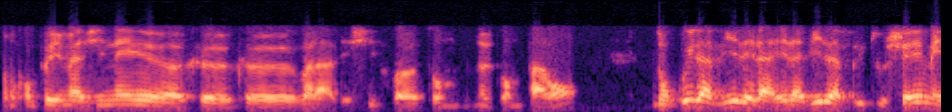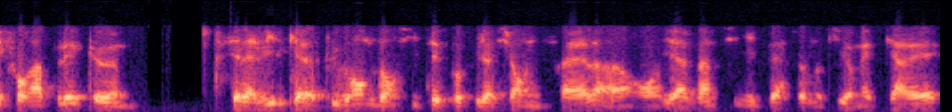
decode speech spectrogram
Donc on peut imaginer euh, que, voilà, les chiffres tournent, ne tournent pas rond. Donc oui, la ville est la, ville la plus touchée, mais il faut rappeler que c'est la ville qui a la plus grande densité de population en Israël. Hein. Il y a 26 000 personnes au kilomètre carré.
